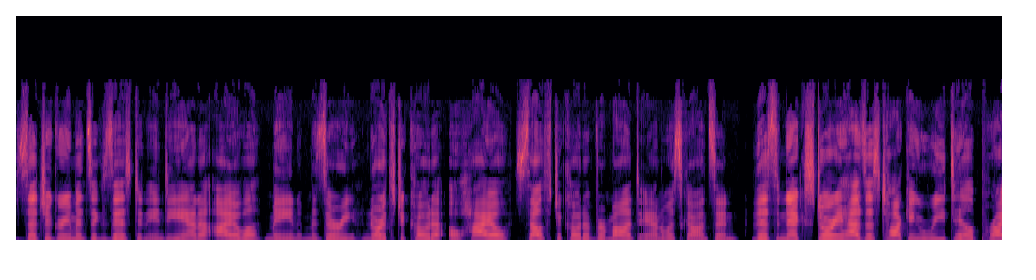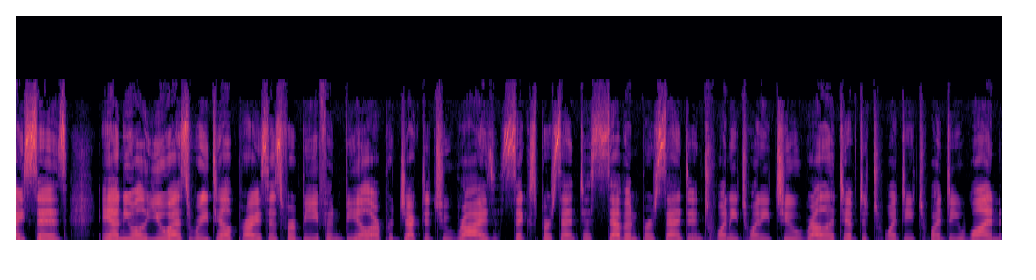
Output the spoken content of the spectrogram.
Such agreements exist in Indiana, Iowa, Maine, Missouri, North Dakota, Ohio, South Dakota, Vermont, and Wisconsin. This next story has us talking retail prices. Annual U.S. retail prices for beef and veal are projected to rise 6% to 7% in 2022 relative to 2021.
